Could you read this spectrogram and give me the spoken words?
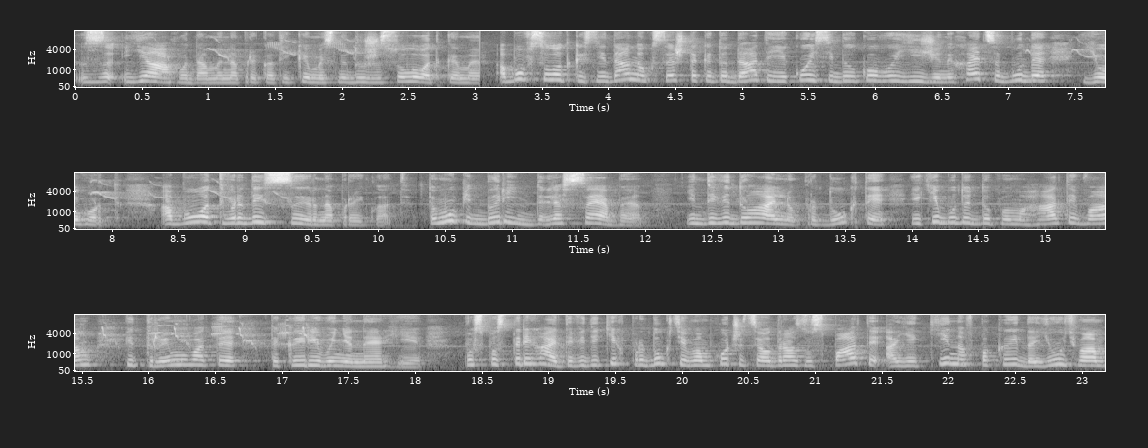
з ягодами, наприклад, якимись не дуже солодкими, або в солодкий сніданок все ж таки додати якоїсь білкової їжі. Нехай це буде йогурт або твердий сир, наприклад. Тому підберіть для себе індивідуально продукти, які будуть допомагати вам підтримувати такий рівень енергії. Поспостерігайте, від яких продуктів вам хочеться одразу спати, а які навпаки дають вам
